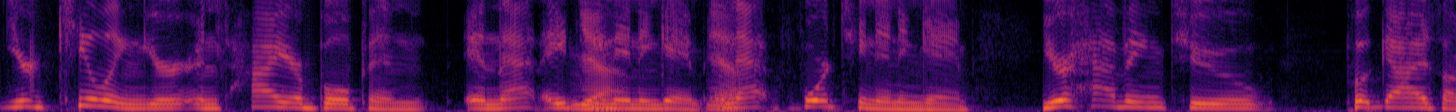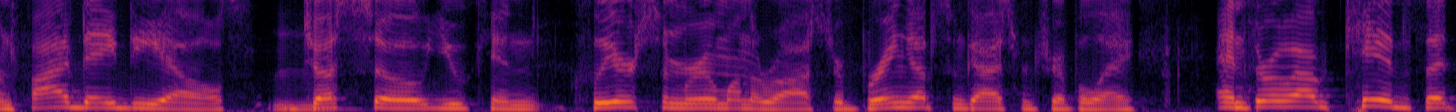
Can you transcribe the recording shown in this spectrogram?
you're killing your entire bullpen in that 18 Yeah. inning game. In Yeah. that 14 inning game, you're having to put guys on five day DLs Mm-hmm. just so you can clear some room on the roster, bring up some guys from AAA, and throw out kids that,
